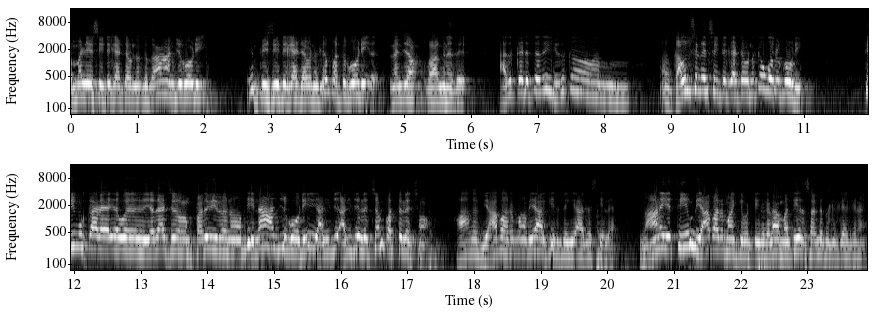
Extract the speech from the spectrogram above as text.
எம்எல்ஏ சீட்டு கேட்டவனுக்கு தான் அஞ்சு கோடி. எம்பி சீட்டு கேட்டவனுக்கு பத்து கோடி லஞ்சம் வாங்கினது. அதுக்கடுத்தது இதுக்கும் கவுன்சிலர் சீட்டு கேட்டவனுக்கு ஒரு கோடி. திமுக ஏதாச்சும் பதவி வேணும் அப்படின்னா அஞ்சு கோடி அஞ்சு அஞ்சு லட்சம் பத்து லட்சம். ஆக வியாபாரமாகவே ஆக்கியிருந்தீங்க அரசியலை. நாணயத்தையும் வியாபாரமாக்கி விட்டீர்களா? மத்திய அரசாங்கத்துக்கு கேட்குறேன்.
